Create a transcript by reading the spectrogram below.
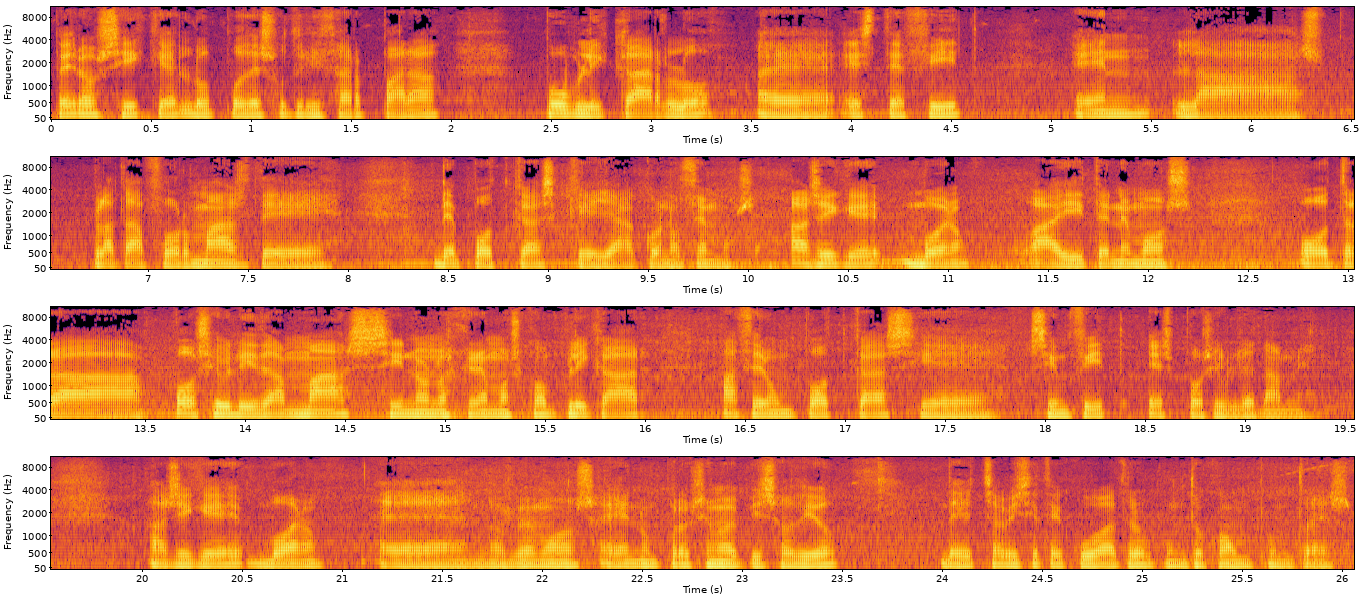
Pero sí que lo puedes utilizar para publicarlo, eh, este feed, en las plataformas de, de podcast que ya conocemos. Así que, bueno, ahí tenemos otra posibilidad más. Si no nos queremos complicar, hacer un podcast eh, sin fit es posible también. Así que, bueno, eh, nos vemos en un próximo episodio de chavi74.com.es.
